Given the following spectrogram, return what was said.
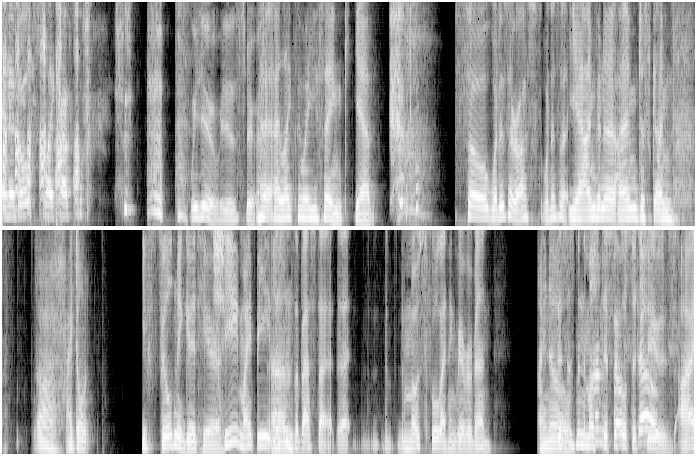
and adults like have slippers. we do. It is true. I, I like the way you think. Yeah, So, what is it, Ross? What is it? yeah. I'm gonna. I'm just. I'm. Oh, I don't. You fooled me good here. She might be. This is Um, the best at, at the, the most fool I think we've ever been. I know. This has been the most I'm so difficult to choose. I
